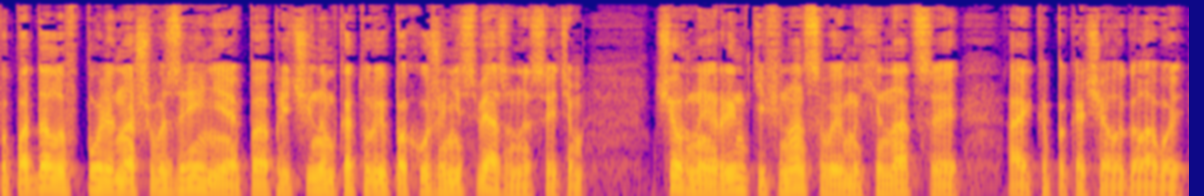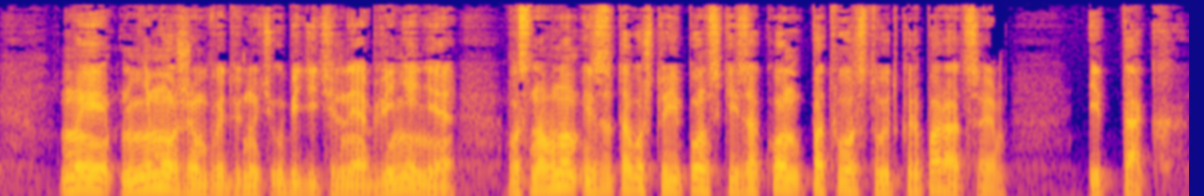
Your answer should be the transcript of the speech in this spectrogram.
попадала в поле нашего зрения по причинам, которые, похоже, не связаны с этим. Черные рынки, финансовые махинации, Айка покачала головой. Мы не можем выдвинуть убедительные обвинения, в основном из-за того, что японский закон потворствует корпорациям. Итак,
